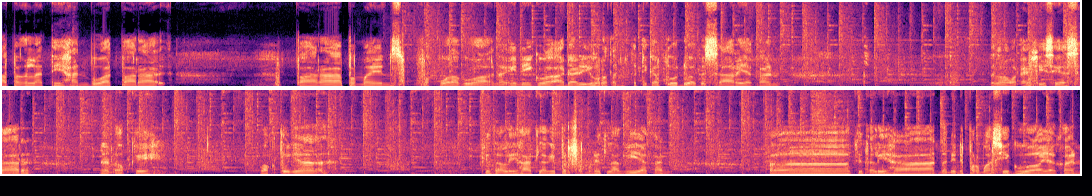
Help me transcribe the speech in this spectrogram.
lapangan latihan buat para para pemain sepak bola gue nah ini gue ada di urutan ke-32 besar ya kan dengan lawan FC Caesar dan oke okay, waktunya kita lihat lagi berapa menit lagi ya kan. Uh, kita lihat dan ini formasi gua ya kan.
